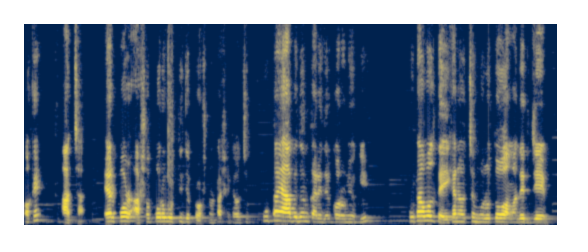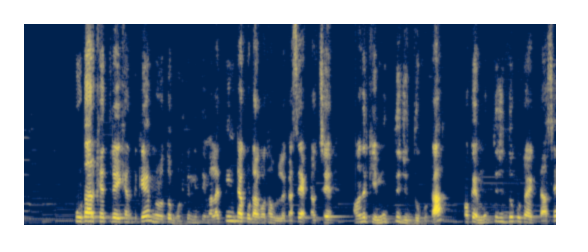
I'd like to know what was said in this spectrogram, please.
ওকে আচ্ছা এরপর আসো পরবর্তী যে প্রশ্নটা, সেটা হচ্ছে কোটায় আবেদনকারীদের করণীয় কি? কোটা বলতে এখানে হচ্ছে মূলত আমাদের যে কোটার ক্ষেত্রে এখান থেকে মূলত ভর্তি নীতিমালায় তিনটা কোটার কথা উল্লেখ আছে। একটা হচ্ছে আমাদের কি? মুক্তিযুদ্ধ কোটা। ওকে, মুক্তিযুদ্ধ কোটা একটা আছে।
